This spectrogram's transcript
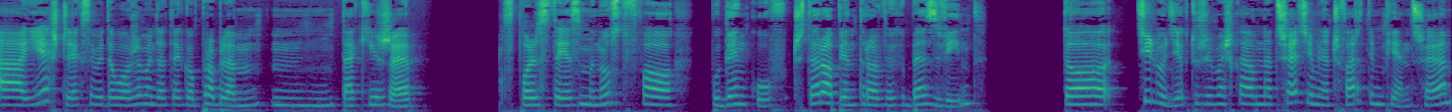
A jeszcze, jak sobie dołożymy do tego problem mm, taki, że w Polsce jest mnóstwo budynków czteropiętrowych bez wind, to ci ludzie, którzy mieszkają na trzecim, na czwartym piętrze,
